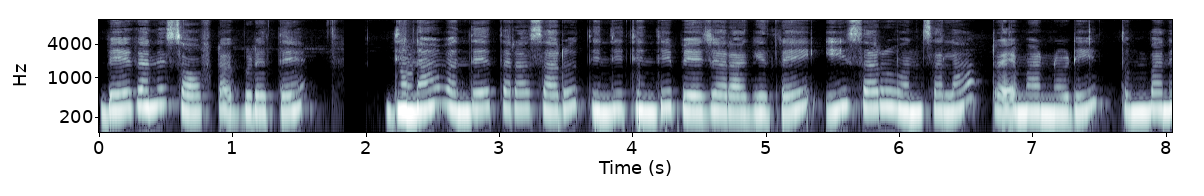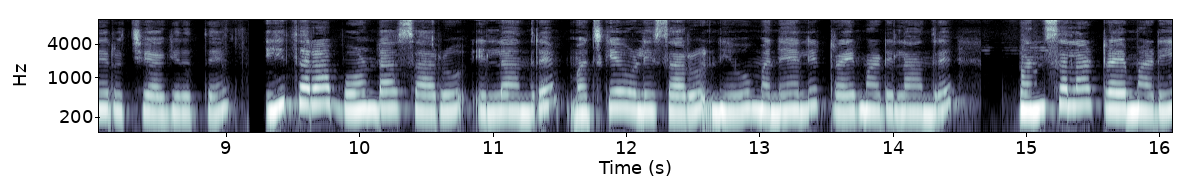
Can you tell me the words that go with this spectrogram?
ಬೇಗನೆ ಸಾಫ್ಟ್ ಆಗಿಬಿಡುತ್ತೆ. ದಿನ ಒಂದೇ ಥರ ಸಾರು ತಿಂದು ತಿಂದು ಬೇಜಾರಾಗಿದ್ರೆ ಈ ಸಾರು ಒಂದ್ಸಲ ಟ್ರೈ ಮಾಡಿ ನೋಡಿ ತುಂಬಾ ರುಚಿಯಾಗಿರುತ್ತೆ. ಈ ಥರ ಬೋಂಡಾ ಸಾರು ಇಲ್ಲಾಂದರೆ ಮಜ್ಜಿಗೆ ಹುಳಿ ಸಾರು ನೀವು ಮನೆಯಲ್ಲಿ ಟ್ರೈ ಮಾಡಿಲ್ಲ ಅಂದರೆ ಒಂದ್ಸಲ ಟ್ರೈ ಮಾಡಿ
